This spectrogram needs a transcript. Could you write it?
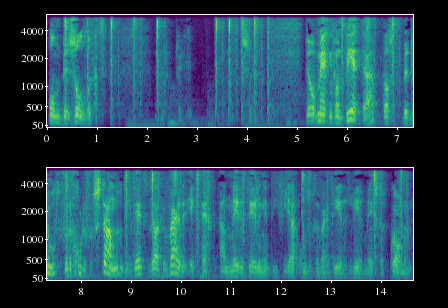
onbezoldigd. De opmerking van Beerta was bedoeld voor de goede verstaander die weet welke waarde ik hecht aan mededelingen die via onze gewaardeerde leermeester komen.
